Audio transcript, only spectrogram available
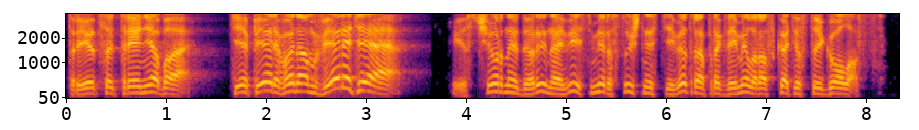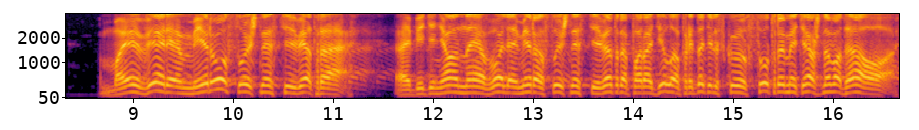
«Тридцать три неба! Теперь вы нам верите?» Из черной дыры на весь мир сущности ветра прогремел раскатистый голос. «Мы верим миру сущности ветра! Объединенная воля мира сущности ветра породила предательскую сутру мятежного Дао!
